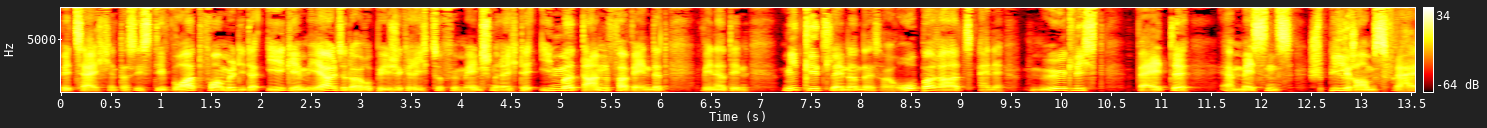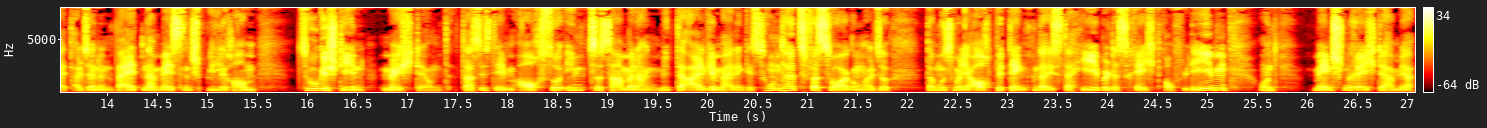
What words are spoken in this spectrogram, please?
bezeichnet. Das ist die Wortformel, die der EGMR, also der Europäische Gerichtshof für Menschenrechte, immer dann verwendet, wenn er den Mitgliedsländern des Europarats eine möglichst weite Ermessensspielraumsfreiheit, also einen weiten Ermessensspielraum zugestehen möchte. Und das ist eben auch so im Zusammenhang mit der allgemeinen Gesundheitsversorgung. Also da muss man ja auch bedenken, da ist der Hebel das Recht auf Leben und Menschenrechte haben ja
